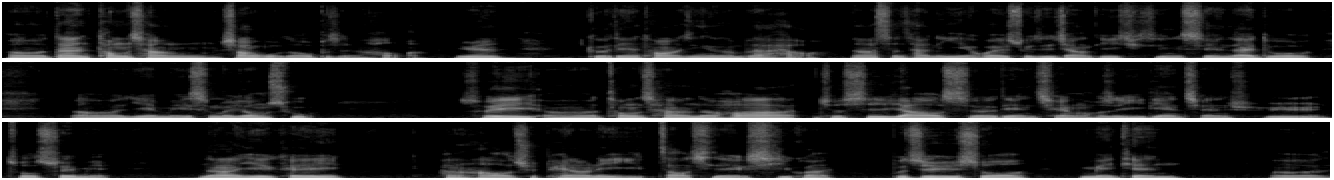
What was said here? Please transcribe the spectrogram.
呃，但通常效果都不是很好嘛，因为。隔天通常精神都不太好，那生产力也会随之降低。其实你时间再多，呃，也没什么用处。所以，呃，通常的话就是要十二点前或者一点前去做睡眠，那也可以很好去培养你早起的一个习惯，不至于说你每天，呃，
